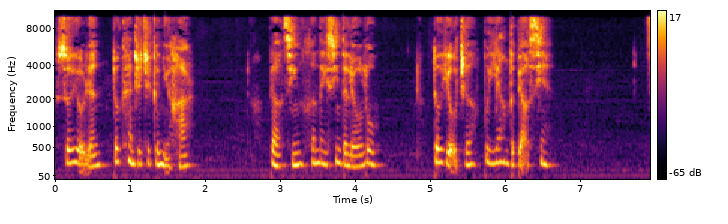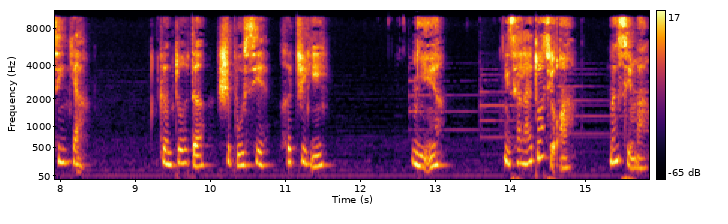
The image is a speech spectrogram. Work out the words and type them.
所有人都看着这个女孩，表情和内心的流露，都有着不一样的表现。惊讶。更多的是不屑和质疑。你，你才来多久啊？能行吗？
